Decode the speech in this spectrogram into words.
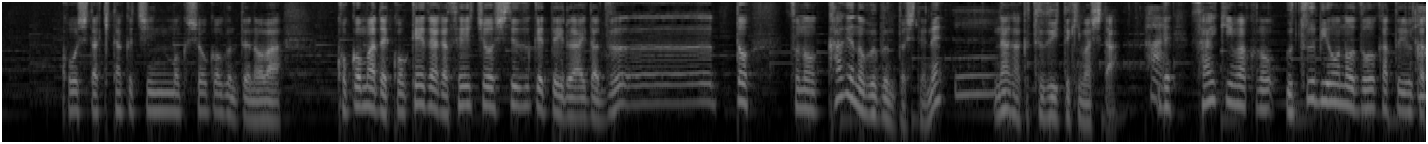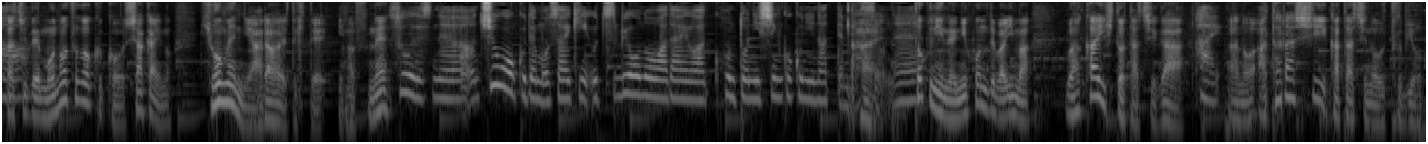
こうした帰宅沈黙症候群というのは、ここまでこう経済が成長し続けている間、ずっとその影の部分としてね、長く続いてきました。はいで最近はこのうつ病の増加という形でものすごくこう社会の表面に現れてきていますね。そうですね。中国でも最近うつ病の話題は本当に深刻になってますよね。はい、特にね日本では今若い人たちがはい。あの新しい形のうつ病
